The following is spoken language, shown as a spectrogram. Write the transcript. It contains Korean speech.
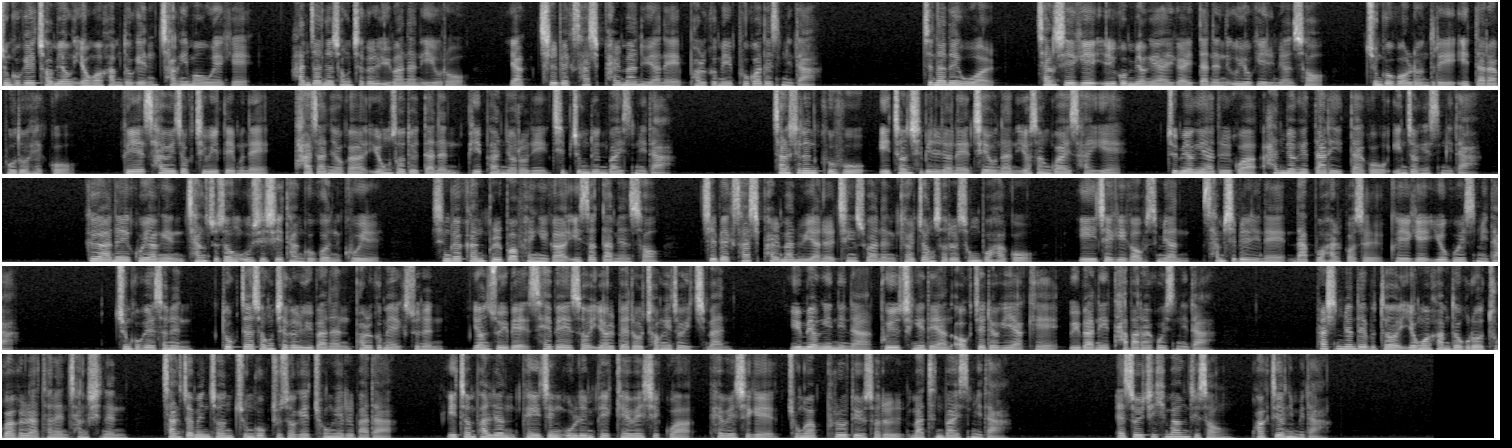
중국의 저명 영화 감독인 장이머우에게 한자녀 정책을 위반한 이유로 약 748만 위안의 벌금이 부과됐습니다. 지난해 5월 장 씨에게 7명의 아이가 있다는 의혹이 일면서 중국 언론들이 잇따라 보도했고 그의 사회적 지위 때문에 타자녀가 용서됐다는 비판 여론이 집중된 바 있습니다. 장 씨는 그 후 2011년에 재혼한 여성과의 사이에 두 명의 아들과 한 명의 딸이 있다고 인정했습니다. 그 아내의 고향인 장수성 우시시 당국은 9일 심각한 불법 행위가 있었다면서 748만 위안을 징수하는 결정서를 송부하고 이 제기가 없으면 30일 이내 납부할 것을 그에게 요구했습니다. 중국에서는 독자 정책을 위반한 벌금의 액수는 연수입의 3배에서 10배로 정해져 있지만 유명인이나 부유층에 대한 억제력이 약해 위반이 다발하고 있습니다. 80년대부터 영화 감독으로 두각을 나타낸 장 씨는 장점인 전 중국 주석의 총애를 받아 2008년 베이징 올림픽 개회식과 폐회식의 종합 프로듀서를 맡은 바 있습니다. SOH 희망지성 곽지연입니다.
